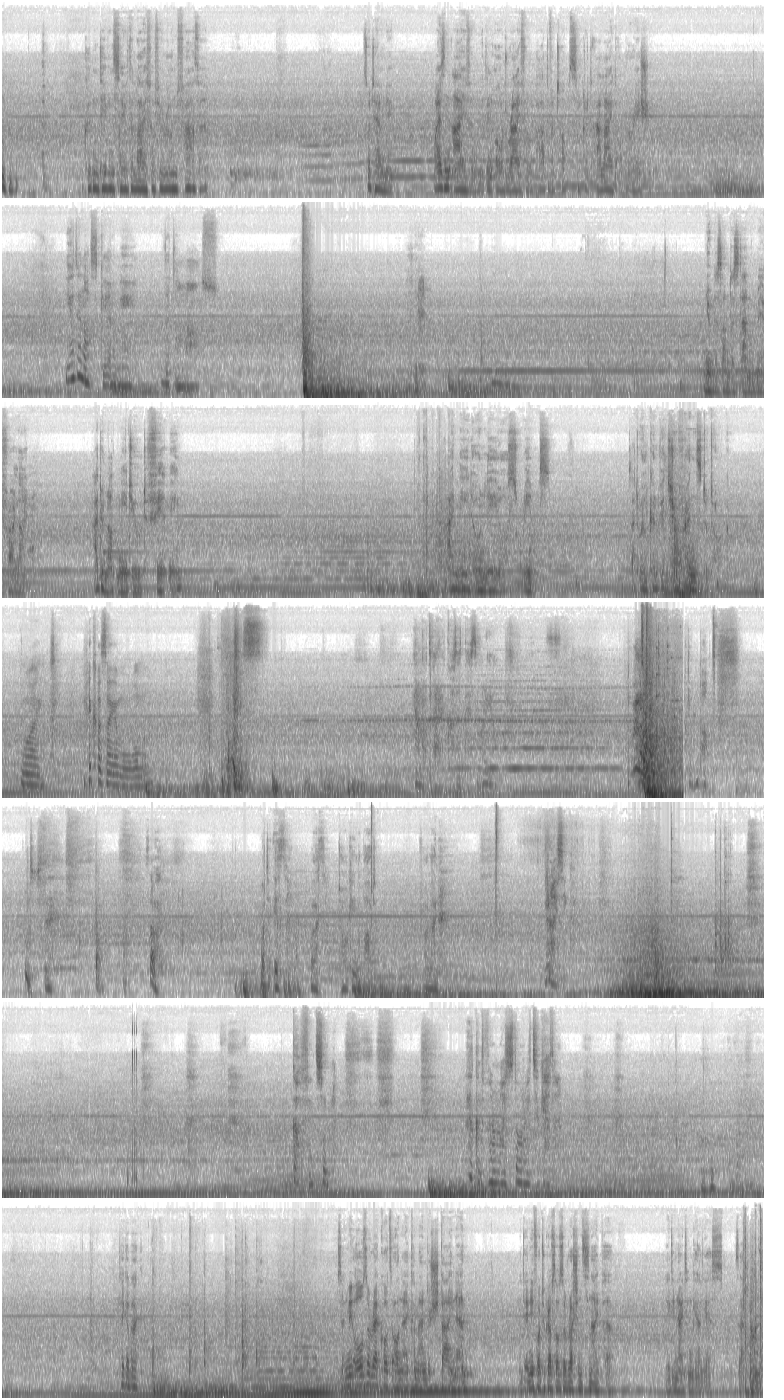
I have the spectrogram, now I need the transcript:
you couldn't even save the life of your own father. So tell me, why isn't Ivan with an old rifle part of a top secret Allied operation? You do not scare me, little mouse. You misunderstand me, Fräulein. I do not need you to fear me. I need only your screams. That will convince your friends to talk. Why? Because I am a woman. story together. Mm-hmm. Take her back. Send me all the records on a Commander Steiner and any photographs of the Russian sniper. Lady Nightingale, yes, that one.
